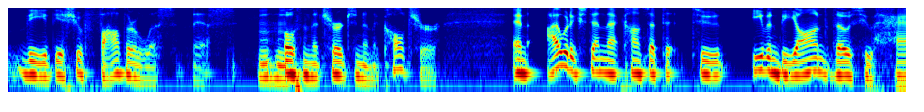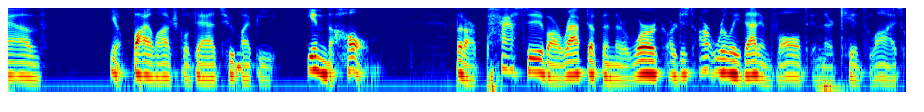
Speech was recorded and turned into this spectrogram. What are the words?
the the issue of fatherlessness, both in the church and in the culture. And I would extend that concept to, to even beyond those who have, you know, biological dads who might be in the home, but are passive, are wrapped up in their work, or just aren't really that involved in their kids' lives,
